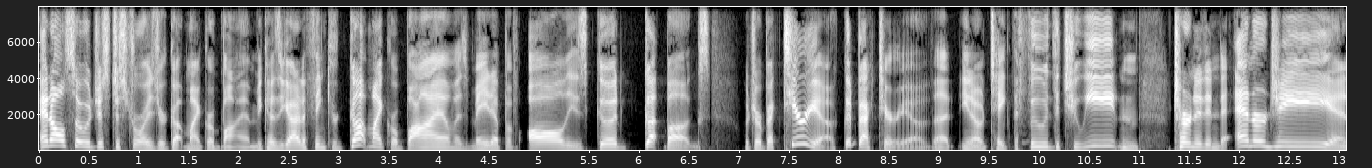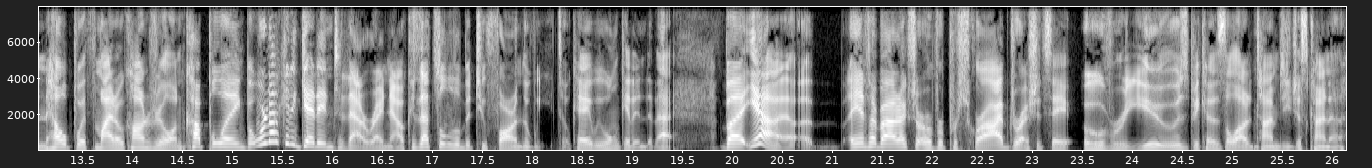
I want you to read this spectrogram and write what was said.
And also, it just destroys your gut microbiome because you got to think your gut microbiome is made up of all these good gut bugs, which are bacteria, good bacteria that you know take the food that you eat and turn it into energy and help with mitochondrial uncoupling. But we're not going to get into that right now because that's a little bit too far in the weeds. Okay, we won't get into that. But yeah. Uh, antibiotics are overprescribed, or I should say overused, because a lot of times you just kind of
